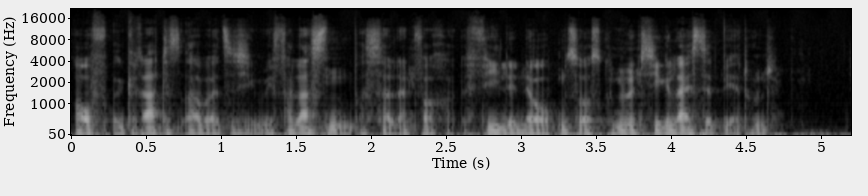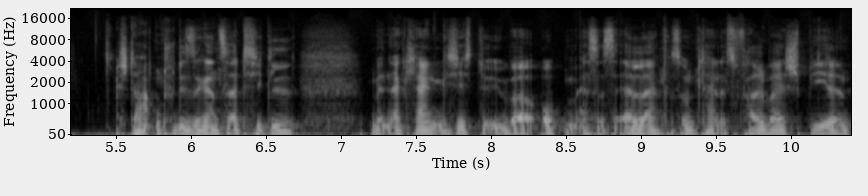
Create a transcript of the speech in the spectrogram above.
auf Gratisarbeit sich irgendwie verlassen, was halt einfach viel in der Open Source Community geleistet wird. Und starten tut dieser ganze Artikel mit einer kleinen Geschichte über OpenSSL, einfach so ein kleines Fallbeispiel.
